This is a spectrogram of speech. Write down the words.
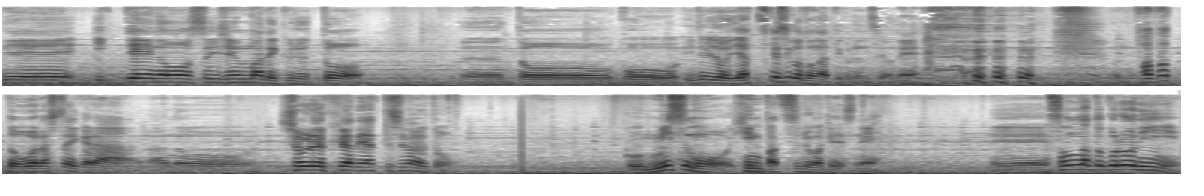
で一定の水準まで来るとうんとこういろいろやっつけ仕事になってくるんですよね。パパッと終わらせたいからあの省力化でやってしまうとこうミスも頻発するわけですね。えー、そんなところに、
